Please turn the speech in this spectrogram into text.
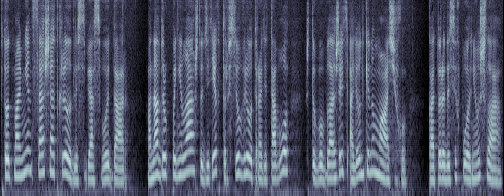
В тот момент Саша открыла для себя свой дар. Она вдруг поняла, что директор все врет ради того, чтобы обложить Алёнкину мачеху, которая до сих пор не ушла.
